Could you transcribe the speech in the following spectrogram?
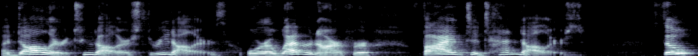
a dollar, two dollars, three dollars, or a webinar for five to ten dollars. So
